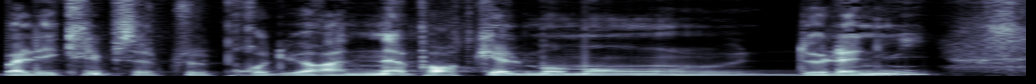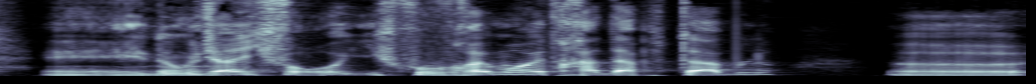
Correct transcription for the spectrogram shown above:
bah, l'éclipse peut se produire à n'importe quel moment euh, de la nuit. Et, donc, je dirais qu'il faut, il faut vraiment être adaptable. Euh,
